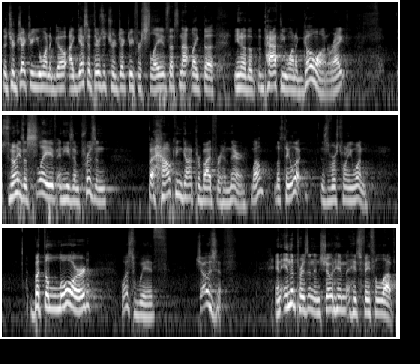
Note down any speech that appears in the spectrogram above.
the trajectory you want to go. I guess if there's a trajectory for slaves, that's not like the, you know, the, the path you want to go on, right? So now he's a slave and he's imprisoned. But how can God provide for him there? Well, let's take a look. This is verse 21. But the Lord was with Joseph and in the prison and showed him his faithful love.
